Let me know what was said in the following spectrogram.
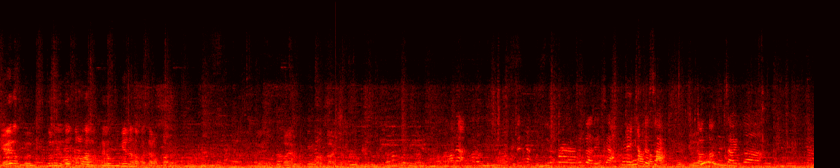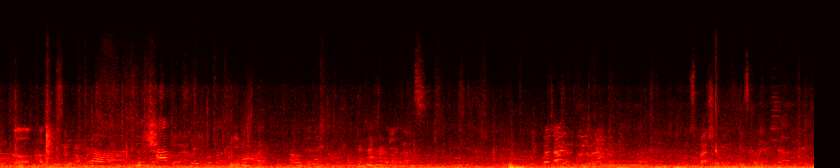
얘가 그 그릇에 너 들어가지고 내가 두 개잖아 갔다 오빠는. 这个 One splash everyone,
